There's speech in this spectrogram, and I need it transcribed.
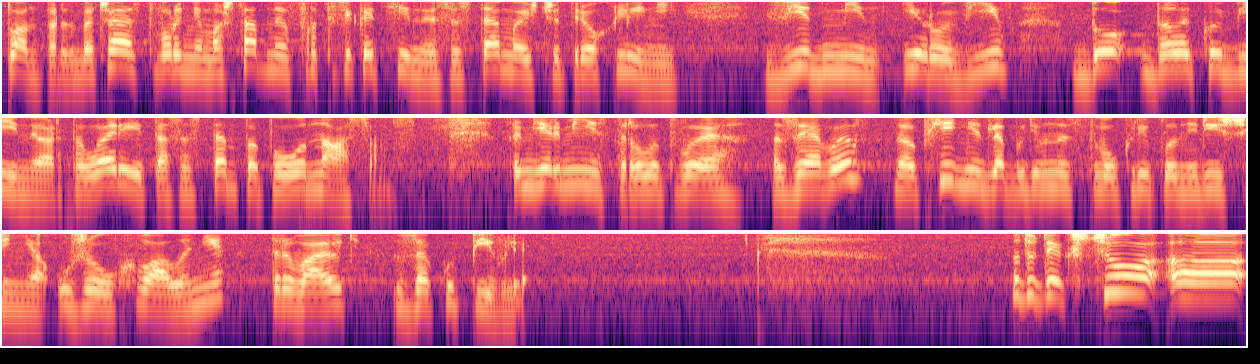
План передбачає створення масштабної фортифікаційної системи із чотирьох ліній: від мін і ровів до далекобійної артилерії та систем ППО НАСАМС. Прем'єр-міністр Литви заявив, необхідні для будівництва укріплені рішення уже ухвалені, тривають закупівлі. Ну тут, якщо е,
